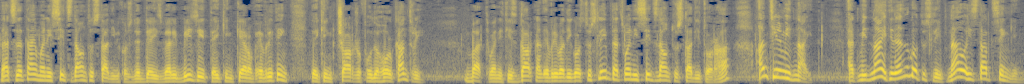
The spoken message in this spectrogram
That's the time when he sits down to study because the day is very busy, taking care of everything, taking charge of the whole country. But when it is dark and everybody goes to sleep, that's when he sits down to study Torah until midnight. At midnight, he doesn't go to sleep. Now he starts singing.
